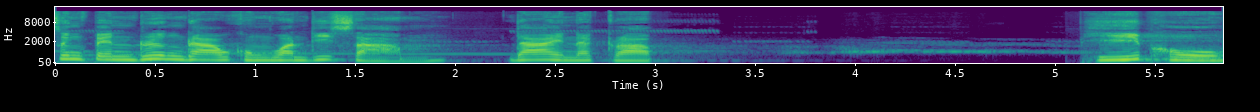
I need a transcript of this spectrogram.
ซึ่งเป็นเรื่องราวของวันที่สามได้นะครับ ผีโพง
